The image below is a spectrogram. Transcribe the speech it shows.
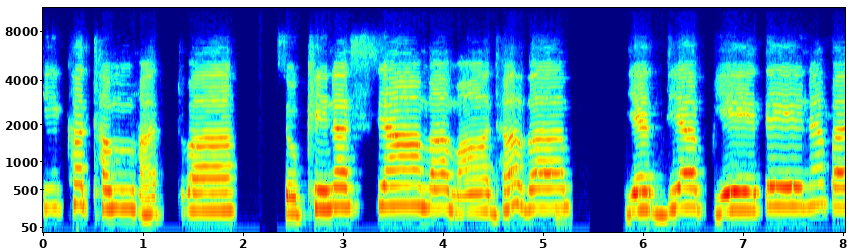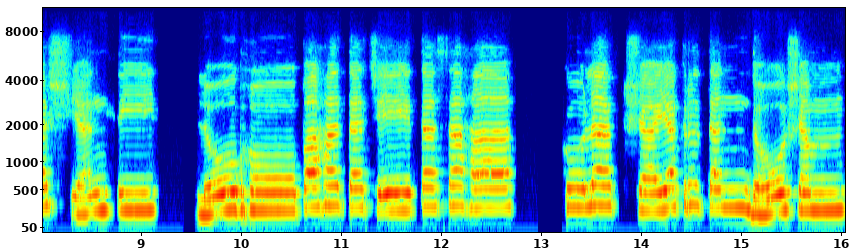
हि कथं हत्वा सुखिनः स्याम माधव, यद्यप्येतेन पश्यन्ति। लोभोपहत चेतसः कुलक्षयकृतं दोषम्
